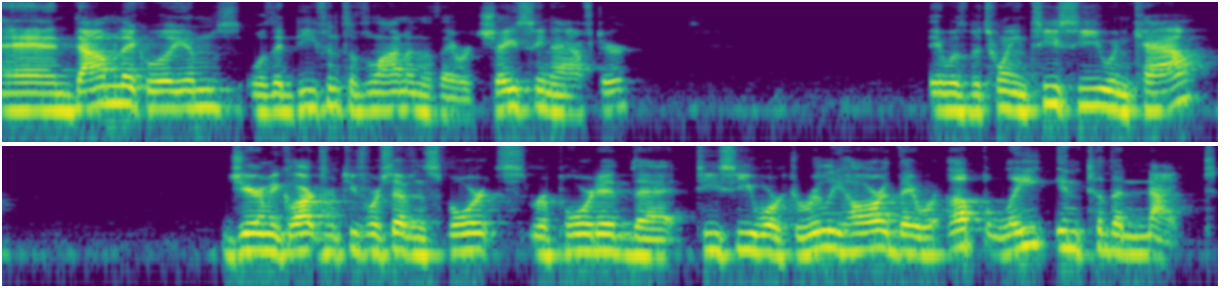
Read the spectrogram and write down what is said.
And Damonic Williams was a defensive lineman that they were chasing after. It was between TCU and Cal. Jeremy Clark from 247 Sports reported that TCU worked really hard. They were up late into the night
